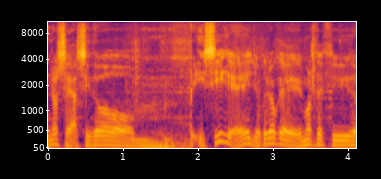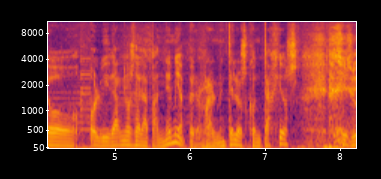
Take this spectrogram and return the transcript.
No sé, ha sido mm, y sigue, ¿eh? yo creo que hemos decidido olvidarnos de la pandemia, pero realmente los contagios, sí, sí.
